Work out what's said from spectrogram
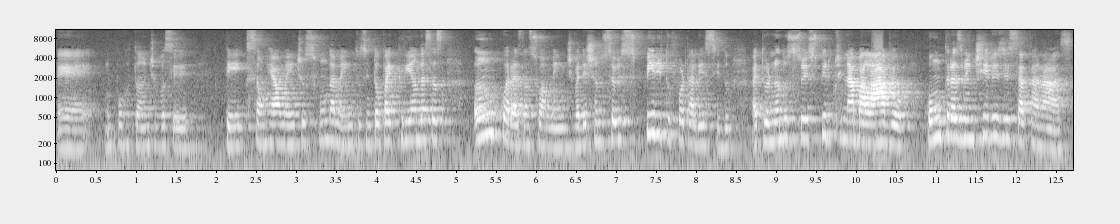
é, importante você ter, que são realmente os fundamentos. Então vai criando essas âncoras na sua mente, vai deixando o seu espírito fortalecido, vai tornando o seu espírito inabalável contra as mentiras de Satanás,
